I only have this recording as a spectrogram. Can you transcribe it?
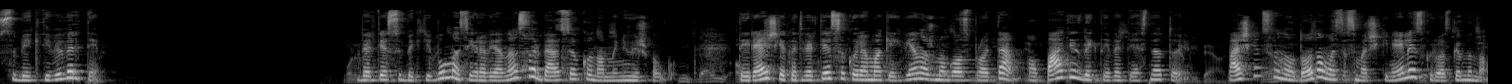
Subjektyvi vertė. Vertės subjektyvumas yra viena svarbiausių ekonominių išvalgų. Tai reiškia, kad vertė sukuriama kiekvieno žmogaus prote, o patys daiktai vertės neturi. Paaiškinsiu naudodamasis marškinėliais, kuriuos gaminau.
